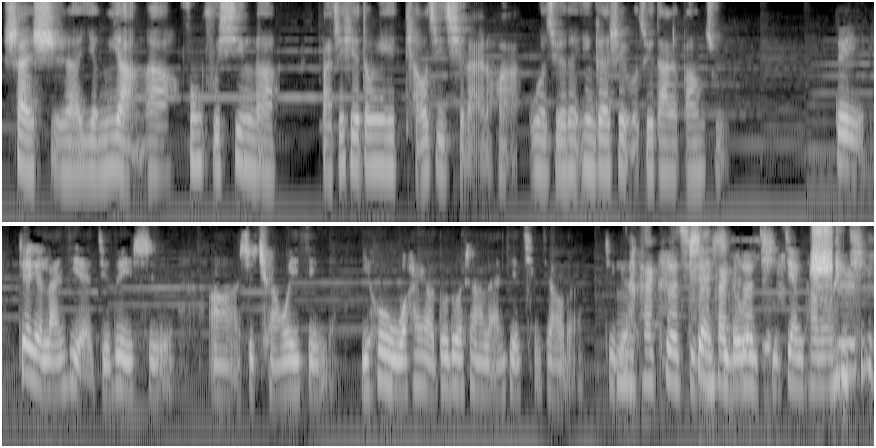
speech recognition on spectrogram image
膳食啊、营养啊、丰富性啊。把这些东西调剂起来的话，我觉得应该是有个最大的帮助。对，这个兰姐绝对是啊，是权威性的。以后我还要多多向兰姐请教的。这个太客气了，膳食的问题、健康的问题。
